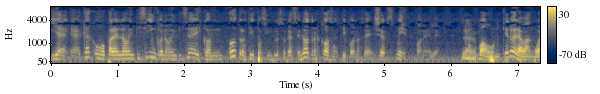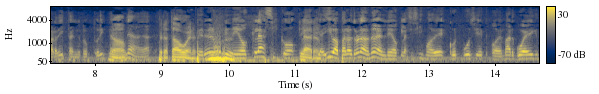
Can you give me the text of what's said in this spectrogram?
Y a- acá como para el 95, 96, con otros tipos incluso que hacen otras cosas, tipo, no sé, Jeff Smith, ponele, Claro. con Bone, que no era vanguardista ni rupturista No. ni nada, Pero estaba bueno. pero era un neoclásico Claro. que iba para otro lado, no era el neoclasicismo de Kurt Busiek o de Mark Wade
